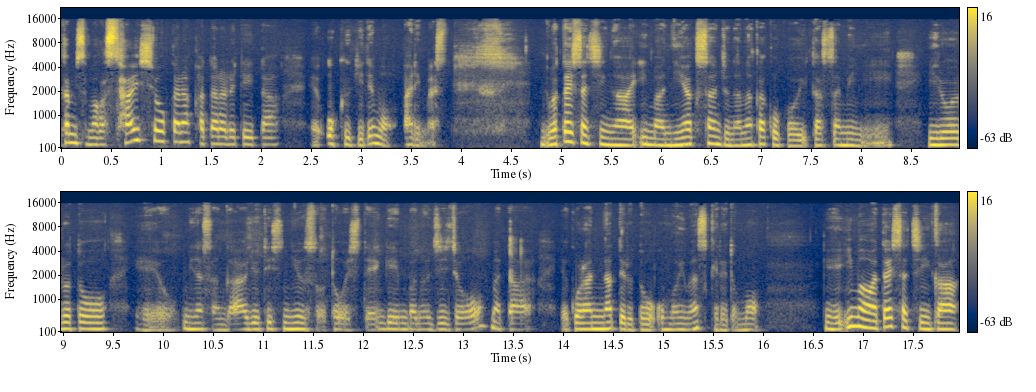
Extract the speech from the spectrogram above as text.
神様が最初から語られていた奥義でもあります。私たちが今237カ国を生かすためにいろいろと、えー、皆さんが RUTC ニュースを通して現場の事情またご覧になっていると思いますけれども、えー、今私たちが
